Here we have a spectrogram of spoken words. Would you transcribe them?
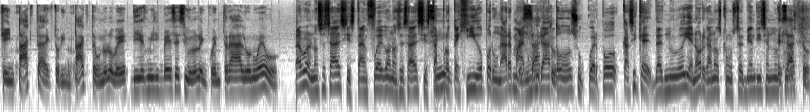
que impacta, Héctor, impacta. Uno lo ve 10 mil veces y uno le encuentra algo nuevo. Claro, bueno, no se sabe si está en fuego, no se sabe si está protegido por una armadura, todo su cuerpo casi que desnudo y en órganos, como usted bien dice en Exacto.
